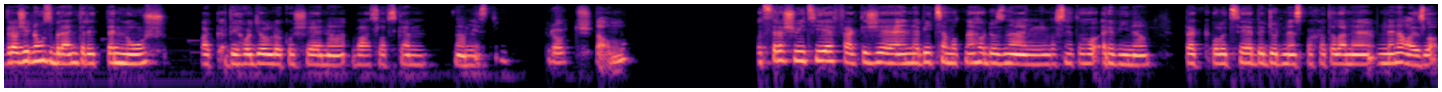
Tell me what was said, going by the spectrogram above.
Vražednou zbraň, tedy ten nůž, pak vyhodil do koše na Václavském náměstí. Proč tam? Odstrašující je fakt, že nebýt samotného doznání vlastně toho Ervína, tak policie by dodnes pachatele ne, nenalezla.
